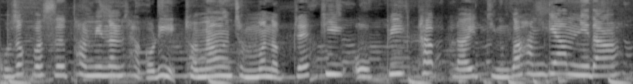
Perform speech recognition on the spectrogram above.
고속버스 터미널 사거리 조명 전문업체 TOP 탑 라이팅과 함께합니다.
